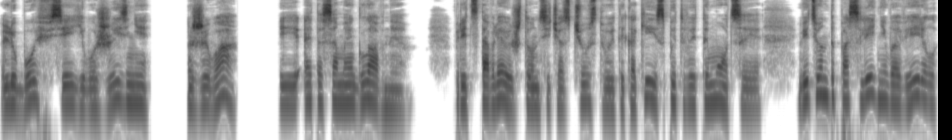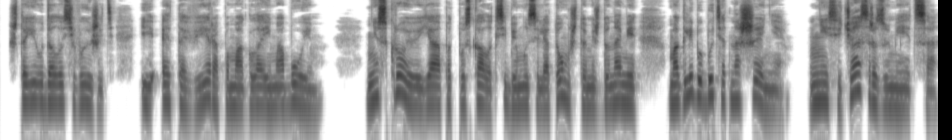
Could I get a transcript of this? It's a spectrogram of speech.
Любовь всей его жизни жива, и это самое главное. Представляю, что он сейчас чувствует и какие испытывает эмоции, ведь он до последнего верил, что ей удалось выжить, и эта вера помогла им обоим. Не скрою, я подпускала к себе мысль о том, что между нами могли бы быть отношения. Не сейчас, разумеется.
